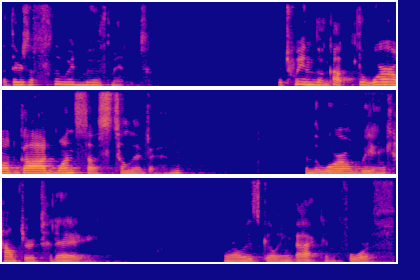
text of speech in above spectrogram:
But there's a fluid movement between the, the world God wants us to live in and the world we encounter today. We're always going back and forth.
